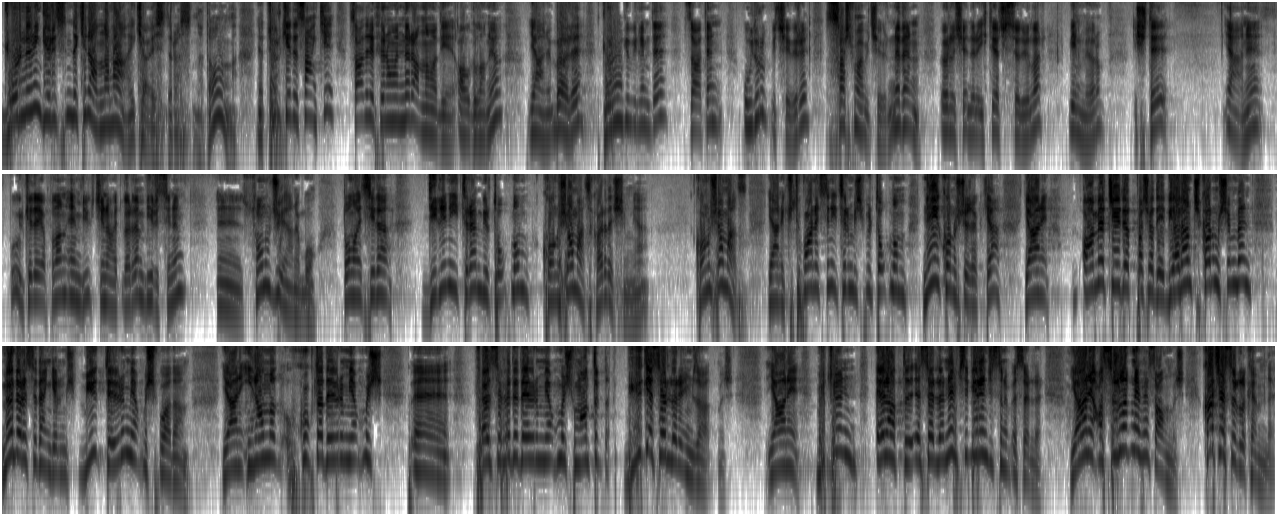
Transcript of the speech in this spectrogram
görünenin gerisindekini anlama hikayesidir aslında tamam mı? Ya Türkiye'de sanki sadece fenomenleri anlama diye algılanıyor. Yani böyle görüngü bilimde zaten uyduruk bir çeviri, saçma bir çeviri. Neden öyle şeylere ihtiyaç hissediyorlar bilmiyorum. İşte yani bu ülkede yapılan en büyük cinayetlerden birisinin e, sonucu yani bu. Dolayısıyla dilini yitiren bir toplum konuşamaz kardeşim ya. Konuşamaz. Yani kütüphanesini yitirmiş bir toplum neyi konuşacak ya? Yani Ahmet Cevdet Paşa diye bir adam çıkarmışım ben. Medreseden gelmiş. Büyük devrim yapmış bu adam. Yani inanma hukukta devrim yapmış, e, felsefede devrim yapmış, mantıkta büyük eserlere imza atmış. Yani bütün el attığı eserlerin hepsi birinci sınıf eserler. Yani asırlık nefes almış. Kaç asırlık hem de.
